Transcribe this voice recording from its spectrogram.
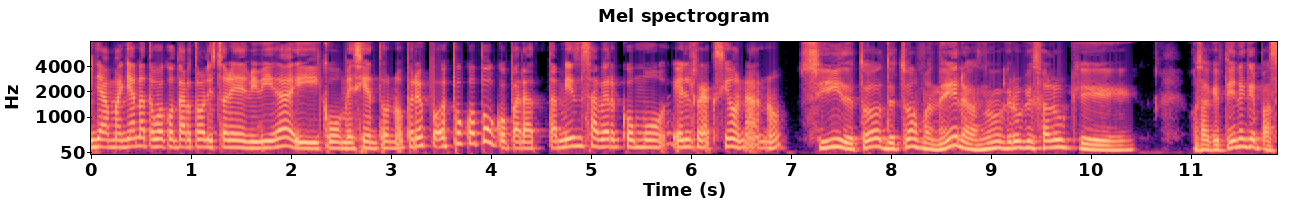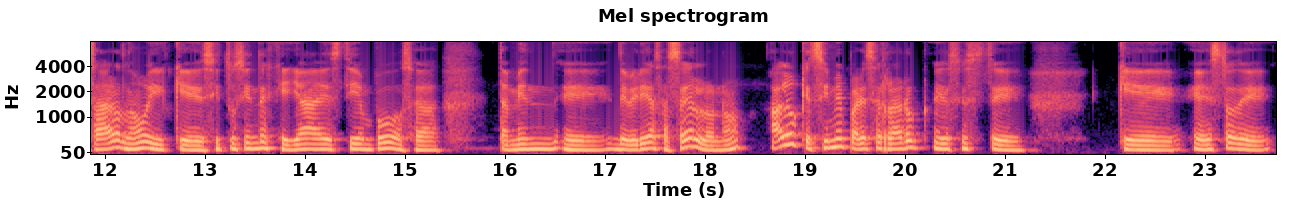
ya mañana te voy a contar toda la historia de mi vida y cómo me siento, ¿no? Pero es, poco a poco para también saber cómo él reacciona, ¿no? Sí, de, todas de todas maneras, ¿no? Creo que es algo que, o sea, que tiene que pasar, ¿no? Y que si tú sientes que ya es tiempo, o sea, también eh, deberías hacerlo, ¿no? Algo que sí me parece raro es este que esto de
